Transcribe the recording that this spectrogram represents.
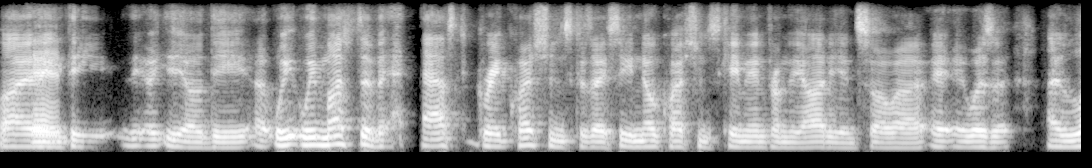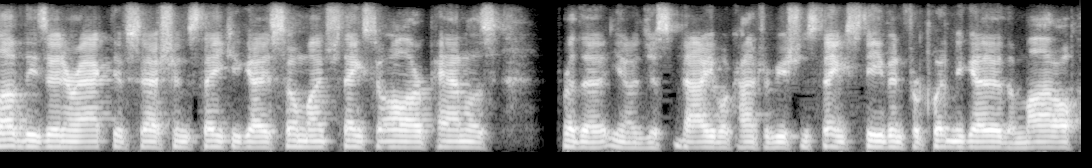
Well, I And- think the, the you know the uh, we we must have asked great questions because I see no questions came in from the audience. So uh, it, it was a I love these interactive sessions. Thank you guys so much. Thanks to all our panelists for the you know just valuable contributions. Thanks Stephen for putting together the model.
